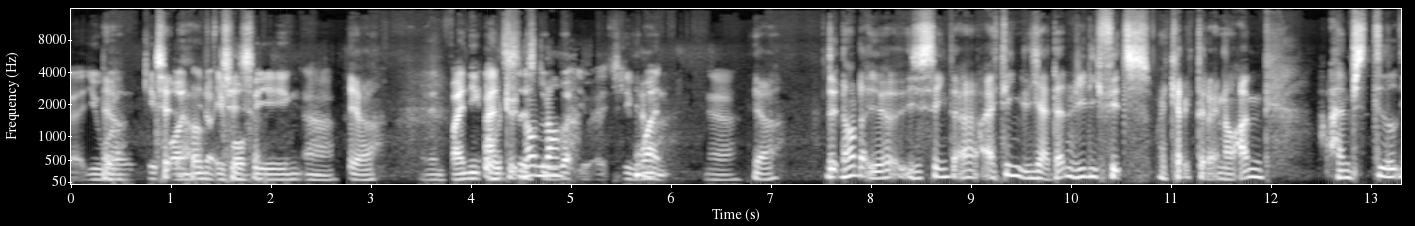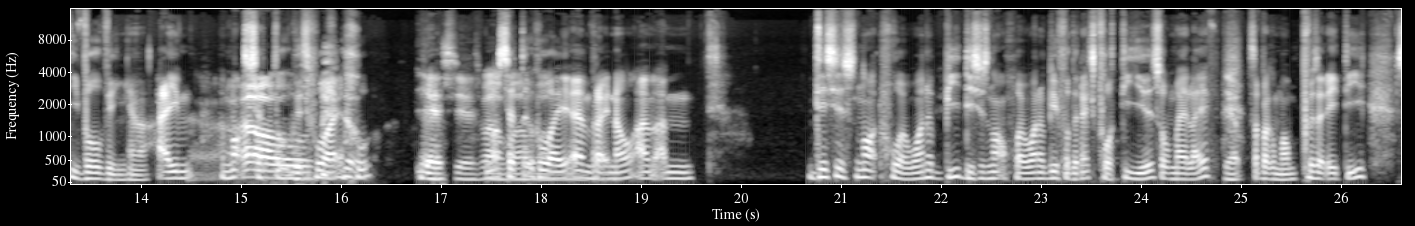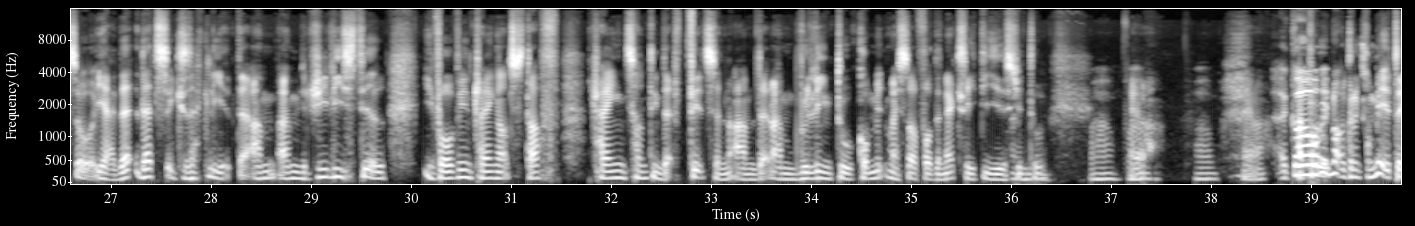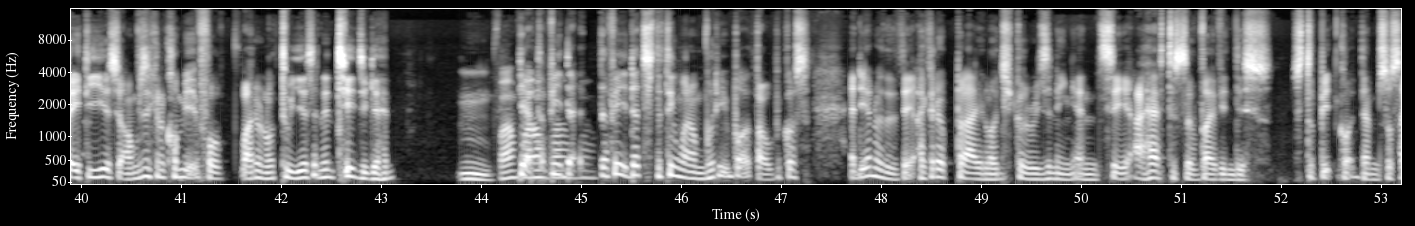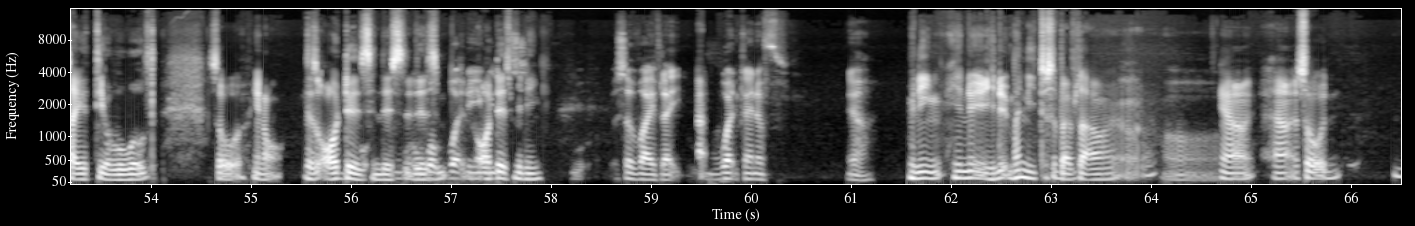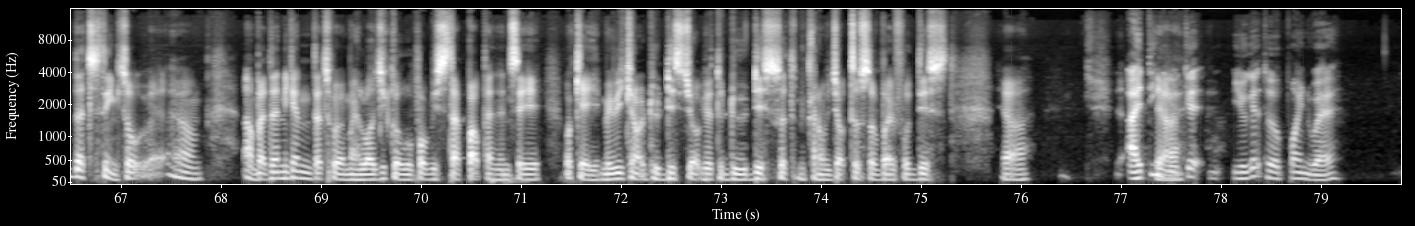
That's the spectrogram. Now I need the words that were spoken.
Uh, you Yeah. will keep Ch- on, you uh, know, some- evolving, uh, Yeah, and then finding Oh, dude, answers now- to now- what you actually yeah. want. Yeah. yeah. The- Now that you're, you're saying that, uh, I think yeah, that really fits my character right now. I'm, I'm still evolving. Yeah, I'm, I'm not settled with who I. Oh, no. Who, yeah. Yes, yes. I'm not settled faham, who I faham, am right now. I'm, I'm. This is not who I want to be. This is not who I want to be for the next forty years of my life. Yep. Sampai aku mampus at eighty. So yeah, that that's exactly it. That I'm I'm really still evolving, trying out stuff, trying something that fits, and um that I'm willing to commit myself for the next eighty years. You know. Faham, faham, Yeah, faham. yeah. Uh, I'm probably not gonna commit to eighty years. So I'm just gonna commit for I don't know two years and then change again. Hmm, faham, Yeah, faham, tapi faham, that, faham. tapi that's the thing what I'm worried about tau because at the end of the day I gotta apply logical reasoning and say I have to survive in this stupid goddamn society of a world. So, you know, there's orders in this. There's what do you mean orders s- meaning survive like Uh, what kind of yeah meaning you need you need money to survive lah. oh Yeah. Uh, so that's the thing. So, um, uh, but then again, that's where my logical will probably step up and then say, okay, maybe you cannot do this job. You have to do this certain kind of job to survive for this. Yeah. i think Yeah. you get you get to a point where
